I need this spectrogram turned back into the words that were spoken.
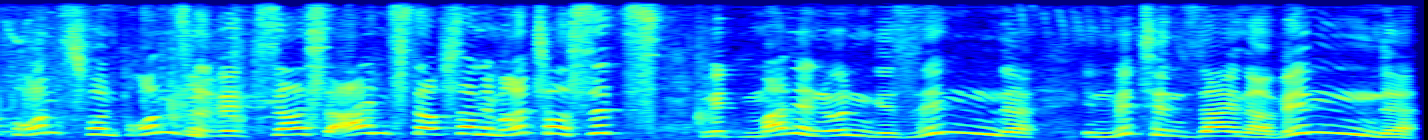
Ritter Bruns von Brunselwitz saß einst auf seinem Rittersitz mit Mannen und Gesinde inmitten seiner Winde.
